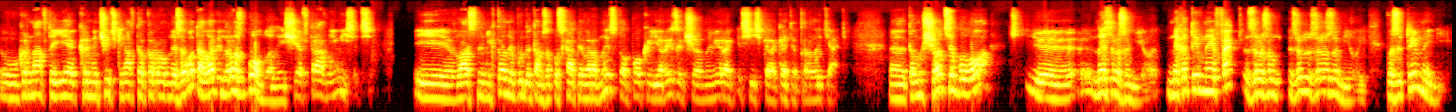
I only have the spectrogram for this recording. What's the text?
Укрнафта є Кременчуцький нафтопереробний завод, але він розбомблений ще в травні місяці. І, власне, ніхто не буде там запускати виробництво, поки є ризик, що нові російські ракети прилетять. Е, тому що це було Е, незрозуміле. Негативний ефект зрозум, зрозумілий, позитивний ні.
